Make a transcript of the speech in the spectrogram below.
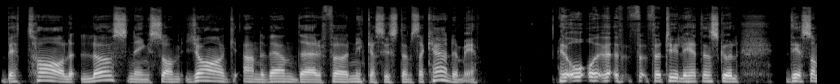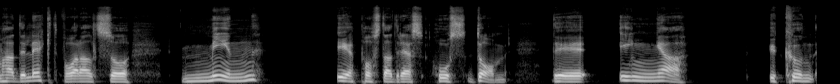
betallösning som jag använder för Nika Systems Academy. Eh, och, och eh, för, för tydlighetens skull, det som hade läckt var alltså min e-postadress hos dem. Det är inga kund,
